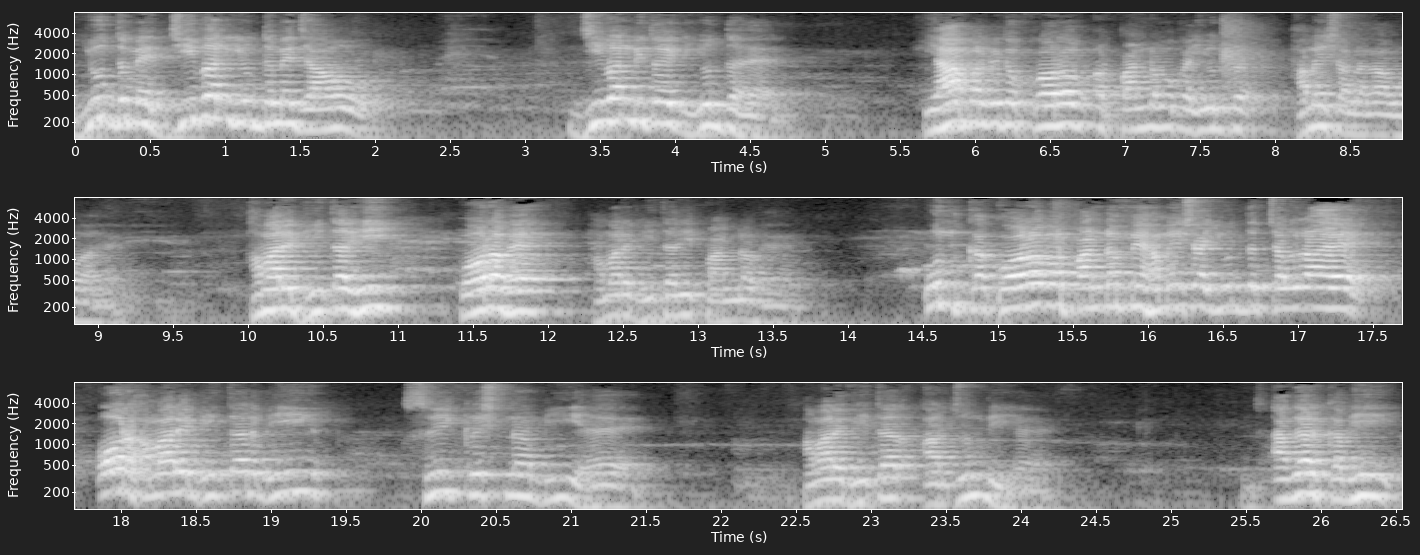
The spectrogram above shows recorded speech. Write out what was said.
युद्ध में, जीवन युद्ध में जाओ। जीवन भी तो एक युद्ध है। यहाँ पर भी तो कौरव और पांडवों का युद्ध हमेशा लगा हुआ है। हमारे भीतर ही कौरव है, हमारे भीतर ही पांडव है। उनका कौरव और पांडव में हमेशा युद्ध चल रहा है और हमारे भीतर भी श्री कृष्ण भी है। हमारे भीतर अर्जुन भी है। अगर कभी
